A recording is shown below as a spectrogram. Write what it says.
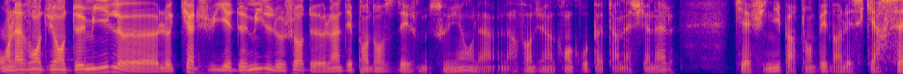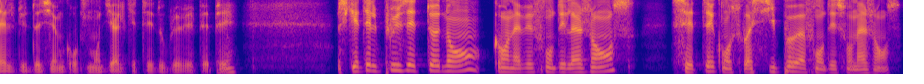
On l'a vendue en 2000, le 4 juillet 2000, le jour de l'indépendance des, je me souviens, on l'a revendu à un grand groupe international qui a fini par tomber dans l'escarcelle du deuxième groupe mondial qui était WPP. Ce qui était le plus étonnant quand on avait fondé l'agence, c'était qu'on soit si peu à fonder son agence.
